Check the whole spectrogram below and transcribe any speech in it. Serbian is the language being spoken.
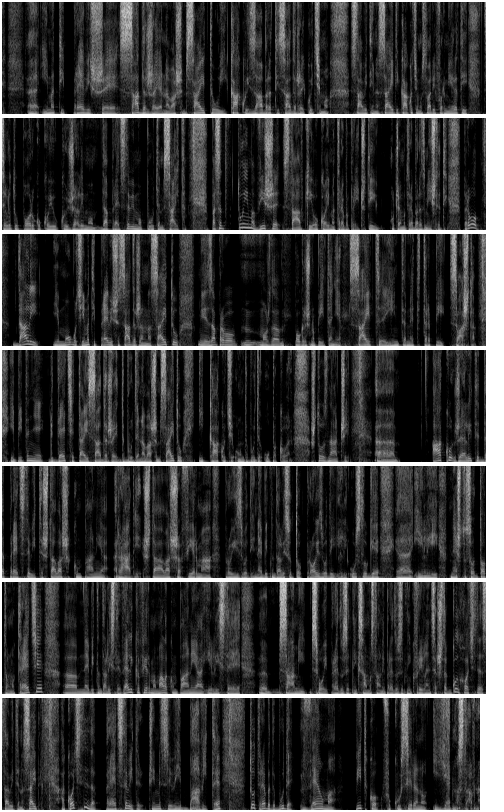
imati previše sadržaja na vašem sajtu i kako izabrati sadržaj koji ćemo staviti na sajt i kako ćemo stvari formirati celu tu poruku koju, koju želimo da predstavimo putem sajta. Pa sad tu ima više stavki o kojima treba pričati, o čemu treba razmišljati. Prvo, da li je moguće imati previše sadržaja na sajtu je zapravo možda pogrešno pitanje. Sajt i internet trpi svašta. I pitanje je gde će taj sadržaj da bude na vašem sajtu i kako će on da bude upakovan. Što znači, uh, Ako želite da predstavite šta vaša kompanija radi, šta vaša firma proizvodi, nebitno da li su to proizvodi ili usluge e, ili nešto totalno treće, e, nebitno da li ste velika firma, mala kompanija ili ste e, sami svoj preduzetnik, samostalni preduzetnik, freelancer, šta god hoćete da stavite na sajt, ako hoćete da predstavite čime se vi bavite, to treba da bude veoma pitko, fokusirano i jednostavno.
